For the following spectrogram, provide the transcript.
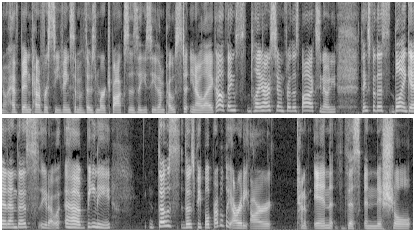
you know, have been kind of receiving some of those merch boxes that you see them post, you know, like, oh, thanks, Play Hearthstone for this box, you know, and you, thanks for this blanket and this, you know, uh, beanie. Those those people probably already are kind of in this initial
